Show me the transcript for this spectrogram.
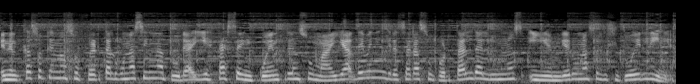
En el caso que nos oferta alguna asignatura y ésta se encuentre en su malla, deben ingresar a su portal de alumnos y enviar una solicitud en línea.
